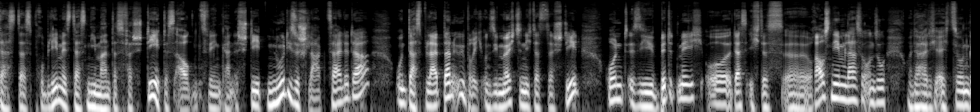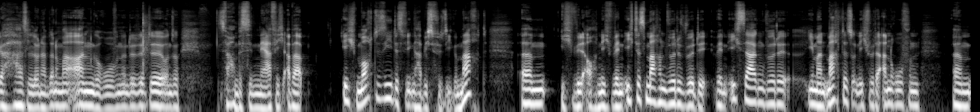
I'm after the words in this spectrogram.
dass das Problem ist, dass niemand das versteht, das Augenzwinkern. Es steht nur diese Schlagzeile da und das bleibt dann übrig. Und sie möchte nicht, dass das steht und sie bittet mich, oh, dass ich das äh, rausnehmen lasse und so. Und da hatte ich echt so ein Gehassel und habe dann nochmal angerufen und, und so. Es war ein bisschen nervig, aber ich mochte sie, deswegen habe ich es für sie gemacht. Ähm, ich will auch nicht, wenn ich das machen würde, würde, wenn ich sagen würde, jemand macht es und ich würde anrufen, ähm,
